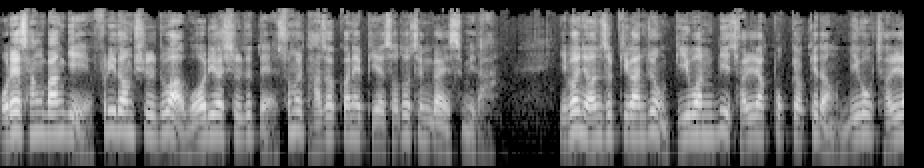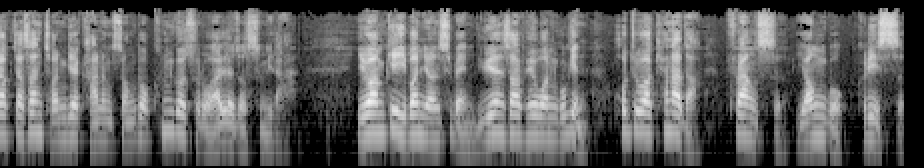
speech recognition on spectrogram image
올해 상반기 프리덤 실드와 워리어 실드 때 25건에 비해서도 증가했습니다. 이번 연습 기간 중 B-1B 전략 폭격기 등 미국 전략 자산 전개 가능성도 큰 것으로 알려졌습니다. 이와 함께 이번 연습엔 유엔사 회원국인 호주와 캐나다, 프랑스, 영국, 그리스,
